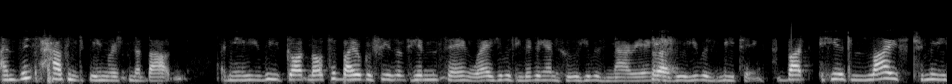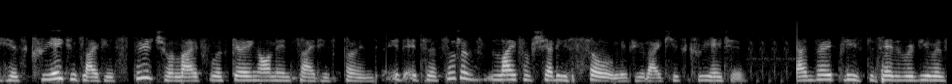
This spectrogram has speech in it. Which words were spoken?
And this hasn't been written about I mean, we've got lots of biographies of him saying where he was living and who he was marrying Right. and who he was meeting. But his life, to me, his creative life, his spiritual life was going on inside his poems. It, it's a sort of life of Shelley's soul, if you like, his creative. I'm very pleased to say the reviewers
